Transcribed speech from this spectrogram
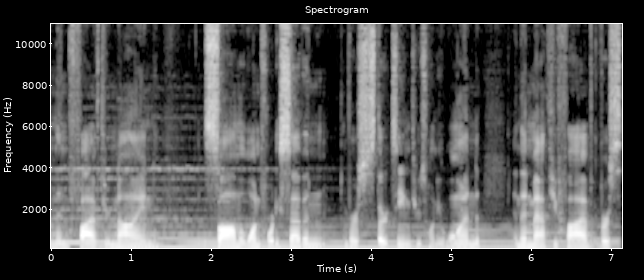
and then 5 through 9, Psalm 147, verses 13 through 21, and then Matthew 5, verses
